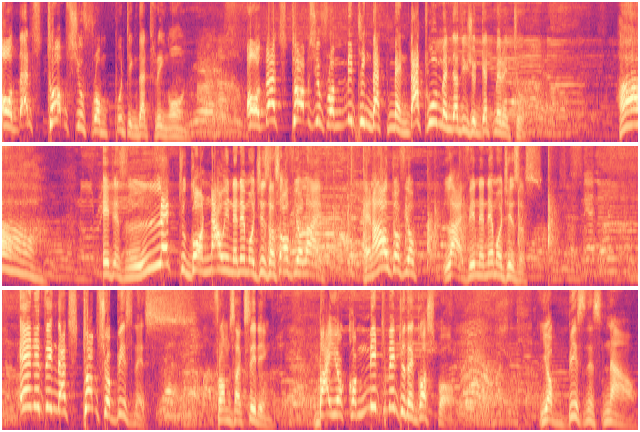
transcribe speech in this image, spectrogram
or that stops you from putting that ring on, or that stops you from meeting that man, that woman that you should get married to. Ah, it is let to go now in the name of Jesus of your life and out of your life in the name of Jesus. Anything that stops your business from succeeding by your commitment to the gospel, your business now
